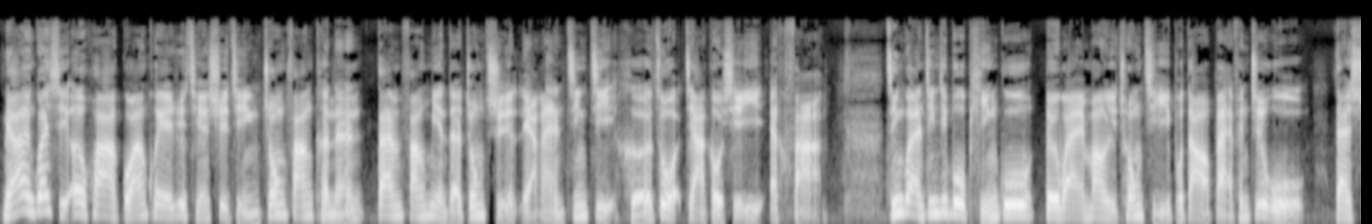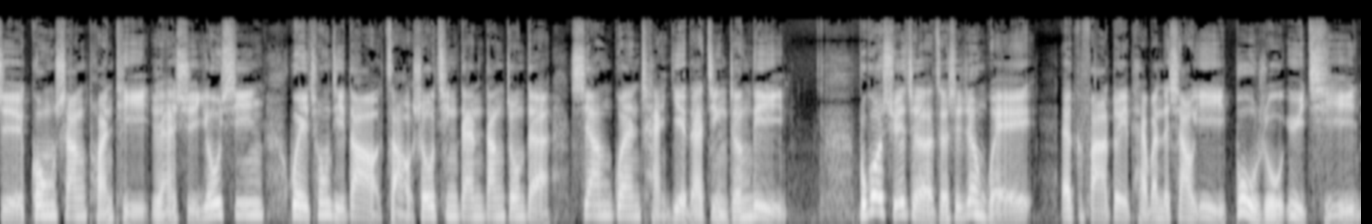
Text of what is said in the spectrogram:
两岸关系恶化，国安会日前示警，中方可能单方面的终止两岸经济合作架构协议 （ECFA）。尽管经济部评估对外贸易冲击不到百分之五，但是工商团体仍然是忧心会冲击到早收清单当中的相关产业的竞争力。不过，学者则是认为，ECFA 对台湾的效益不如预期，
